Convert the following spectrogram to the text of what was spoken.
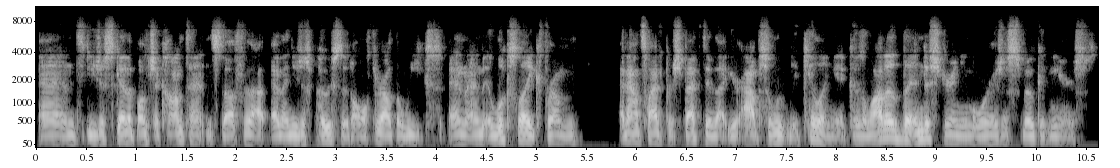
And you just get a bunch of content and stuff for that. And then you just post it all throughout the weeks. And then it looks like from an outside perspective that you're absolutely killing it because a lot of the industry anymore is just smoke and mirrors.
